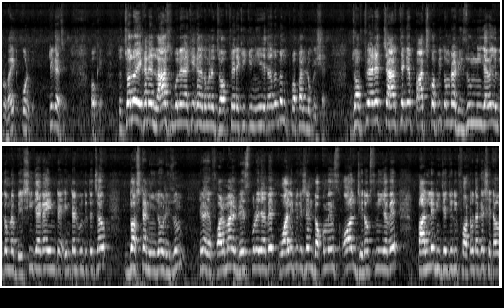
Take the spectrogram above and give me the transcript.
প্রোভাইড করবে, ঠিক আছে? ওকে তো চলো এখানে লাস্ট বলে রাখি, এখানে তোমার জব ফেয়ারে কী কী নিয়ে যেতে হবে এবং প্রপার লোকেশন জব ফেয়ারে চার থেকে পাঁচ কপি তোমরা রিজুম নিয়ে যাবে, যদি তোমরা বেশি জায়গায় ইন্টারভিউ দিতে চাও, দশটা নিয়ে যাও রিজুম ঠিক আছে ফর্মাল ড্রেস পরে যাবে কোয়ালিফিকেশন ডকুমেন্টস অল জেরক্স নিয়ে যাবে, পারলে নিজের যদি ফটো থাকে সেটাও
